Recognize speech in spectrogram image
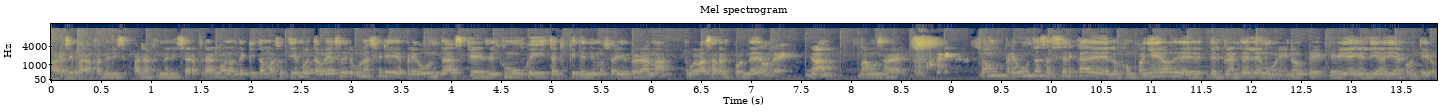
Ahora sí, para finalizar, para finalizar, Franco, no te quito más tu tiempo, te voy a hacer una serie de preguntas que es como un jueguito aquí que tenemos en el programa. Tú me vas a responder. Ok. ¿Ya? Vamos a ver. Son preguntas acerca de los compañeros de- del plantel de Muni, ¿no? Que, que viven el día a día contigo.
